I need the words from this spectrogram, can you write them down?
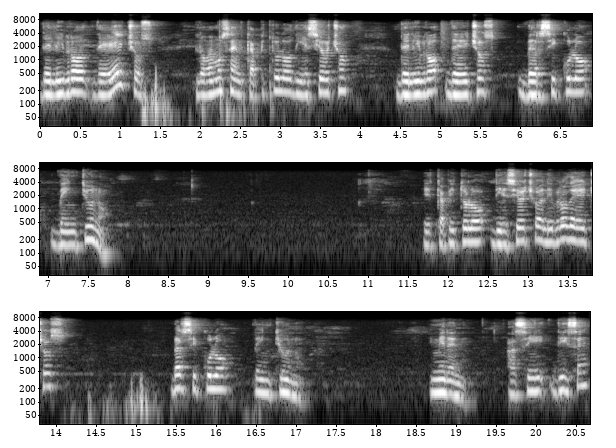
del libro de Hechos. Lo vemos en el capítulo 18 del libro de Hechos, versículo 21. El capítulo 18 del libro de Hechos, versículo 21. Y miren, así dice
